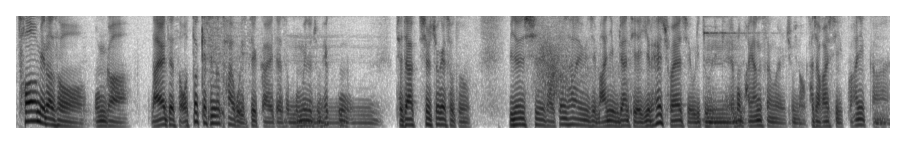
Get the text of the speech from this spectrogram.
처음이라서 뭔가 나에 대해서 어떻게 생각하고 있을까에 대해서 고민을 좀 했고 음, 제작실 쪽에서도 민현 씨가 어떤 사람인지 많이 우리한테 얘기를 해줘야지 우리도 이렇게 음. 앨범 방향성을 좀 그렇죠. 가져갈 수 있고 하니까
